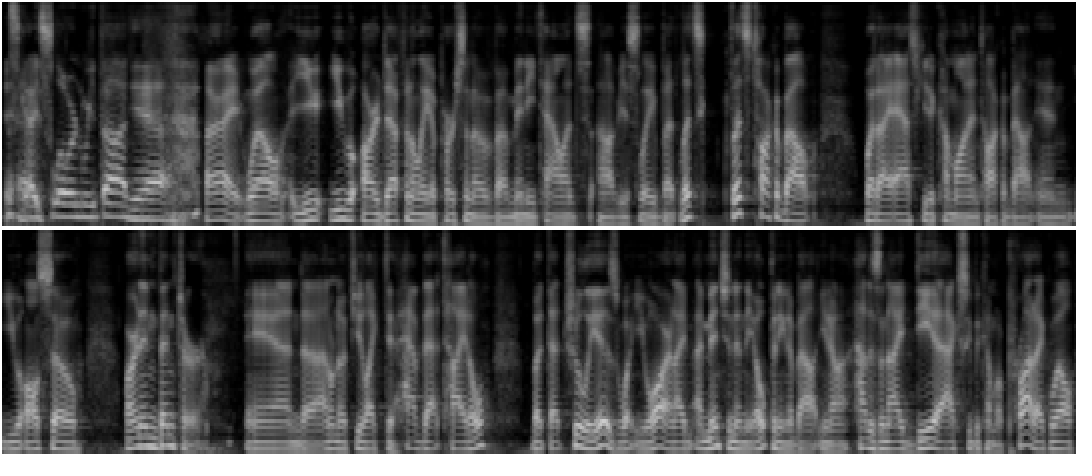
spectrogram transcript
this guy's slower than we thought. Yeah. All right. Well, you you are definitely a person of uh, many talents, obviously. But let's let's talk about what I asked you to come on and talk about. And you also are an inventor. And uh, I don't know if you like to have that title, but that truly is what you are. And I, I mentioned in the opening about you know how does an idea actually become a product? Well.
